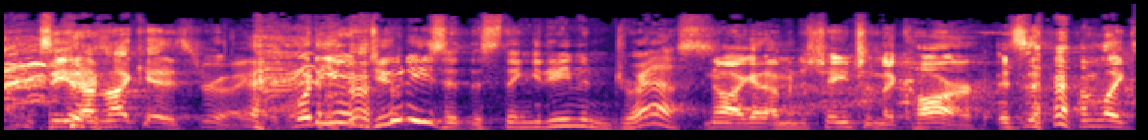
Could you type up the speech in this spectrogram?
see, I'm not kidding. It's true. I gotta go. What are your duties at this thing? You didn't even dress. No, I got. I'm going to change in the car. It's. I'm like.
